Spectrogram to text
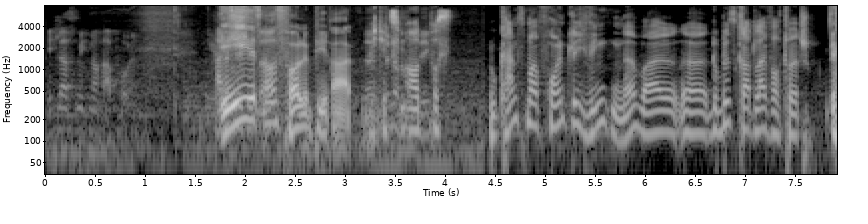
Ich lasse mich noch abholen. Ehrenvolle Piraten. Ich die zum Outpost. Du kannst mal freundlich winken, ne? Weil äh, du bist gerade live auf Twitch. so,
